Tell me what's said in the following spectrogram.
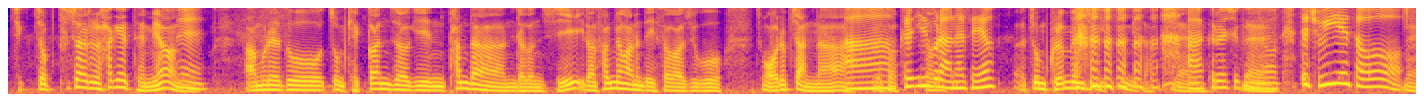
직접 투자를 하게 되면 네. 아무래도 좀 객관적인 판단이라든지 이런 설명하는 데 있어 가지고 좀 어렵지 않나. 아, 그래 일부러 안 하세요? 저는 좀 그런 면이 좀 있습니다. 네. 아 그러시군요. 네. 근데 주위에서 네.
